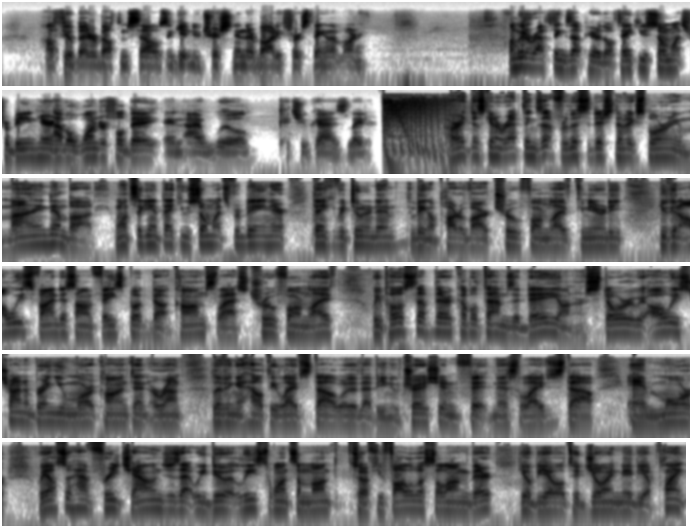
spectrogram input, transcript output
uh, feel better about themselves and get nutrition in their body first thing in the morning. I'm going to wrap things up here, though. Thank you so much for being here. Have a wonderful day, and I will catch you guys later. All right, that's going to wrap things up for this edition of Exploring Mind and Body. Once again, thank you so much for being here. Thank you for tuning in and being a part of our True Form Life community. You can always find us on Facebook.com slash True Form Life. We post up there a couple times a day on our story. We're always trying to bring you more content around living a healthy lifestyle, whether that be nutrition, fitness, lifestyle, and more. We also have free challenges that we do at least once a month. So if you follow us along there, you'll be able to join maybe a plank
